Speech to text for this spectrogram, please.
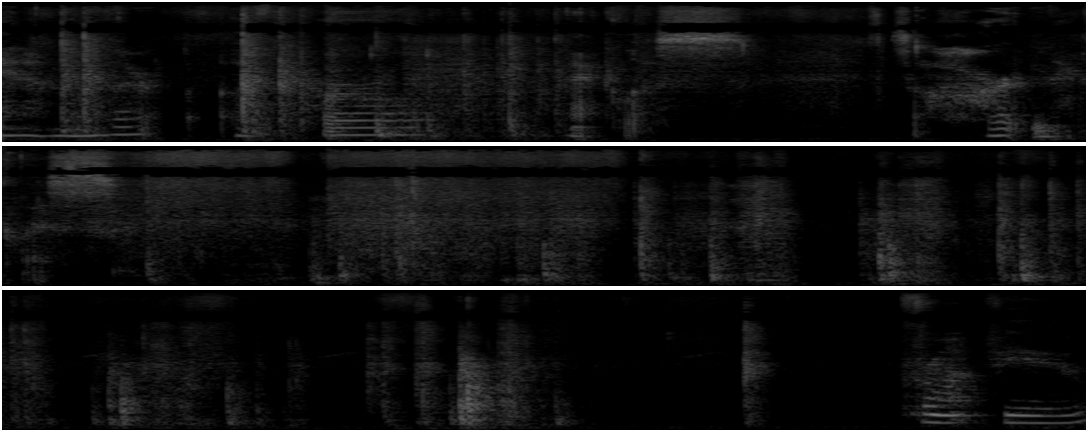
and a pearl necklace. It's a heart necklace. Front view.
